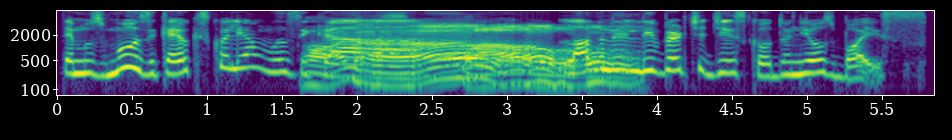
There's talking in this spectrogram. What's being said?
Temos música, eu que escolhi a música. Uau! Lovely Liberty Disco do Newsboys. And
